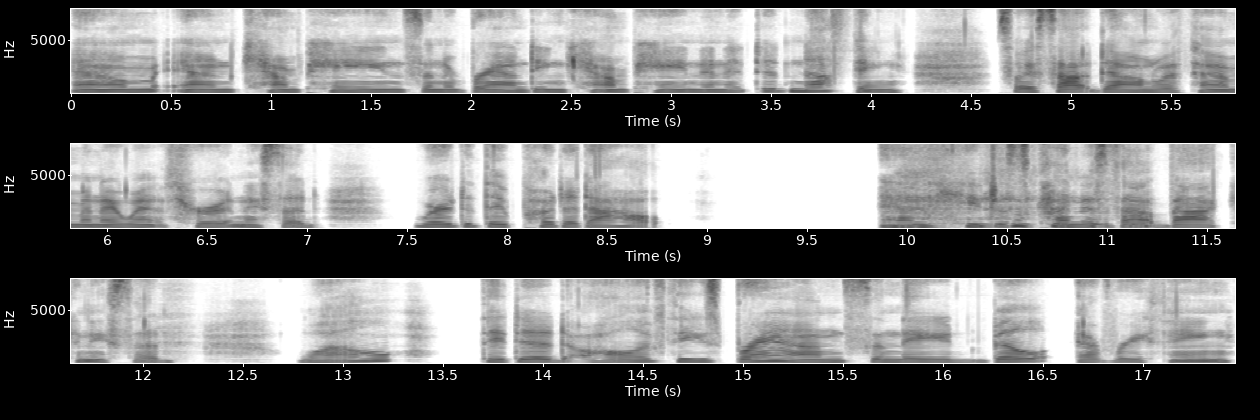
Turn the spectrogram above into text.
um, and campaigns and a branding campaign, and it did nothing. So I sat down with him and I went through it and I said, Where did they put it out? And he just kind of sat back and he said, Well, they did all of these brands and they built everything,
